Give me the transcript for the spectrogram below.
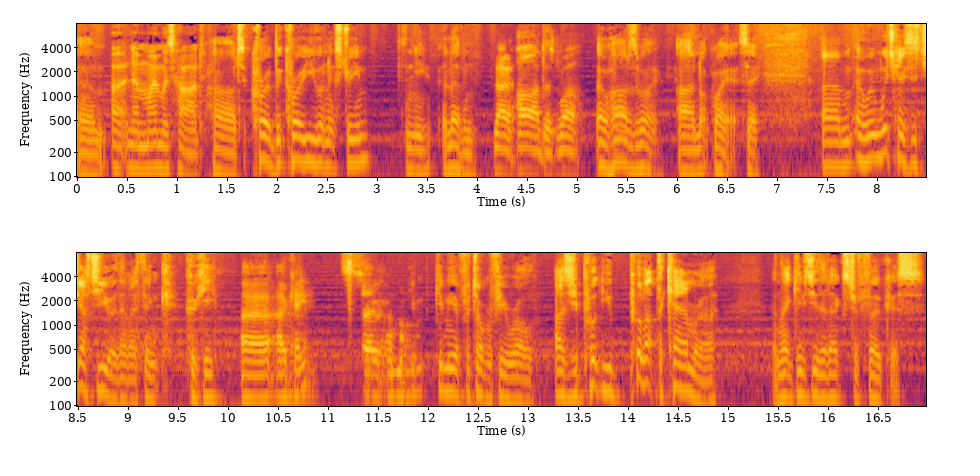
Uh, no, mine was hard. Hard. Crowe, but Crowe, you got an extreme, didn't you? 11. No, hard as well. Oh, hard as well. Ah, not quite. So, um, oh, in which case it's just you then. I think, Cookie. Uh, okay. So, um, Give, give me a photography roll as you put you pull up the camera, and that gives you that extra focus.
